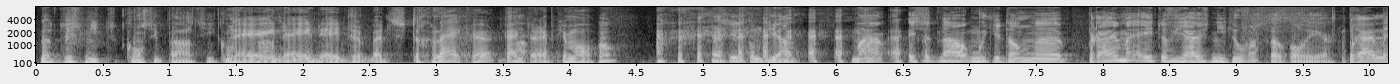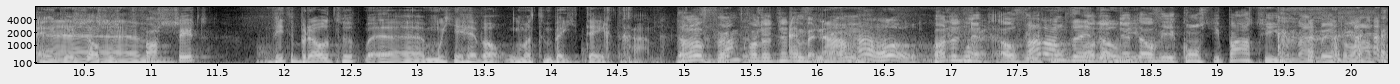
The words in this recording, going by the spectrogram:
dat is niet constipatie. Nee, constipatie nee, nee, het- het is tegelijk, hè? Kijk, Ah. daar heb je hem al. Ja, zie, komt hij aan. Maar is het nou, moet je dan eh, pruimen eten of juist niet? Hoe was het ook alweer? Pruimen eten is als het Ehm, vast zit. Witte brood eh, moet je hebben om het een beetje tegen te gaan. Dat- Hallo Frank, hadden het net En bananen. Hallo. Het net over je, hadden het net over je. constipatie. Want daar ben je te laat voor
